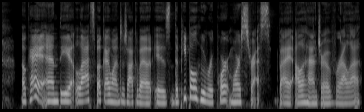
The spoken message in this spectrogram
okay, and the last book I wanted to talk about is The People Who Report More Stress by Alejandro Varela.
